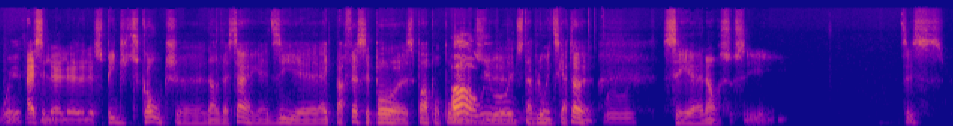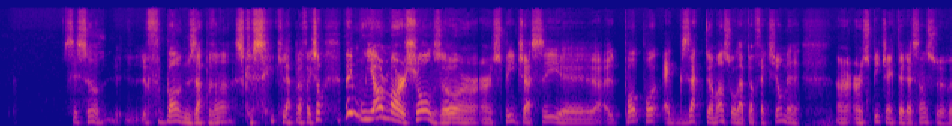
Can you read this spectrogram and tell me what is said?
oui. Ben, c'est le, speech du coach euh, dans le vestiaire. Il dit euh, être parfait, c'est pas, pas à propos ah, du, tableau indicateur. C'est. non, c'est. C'est ça. Le, football nous apprend ce que c'est que la perfection. Même We Are Marshalls a un, speech assez. pas, pas, exactement sur la perfection, mais un, speech intéressant sur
